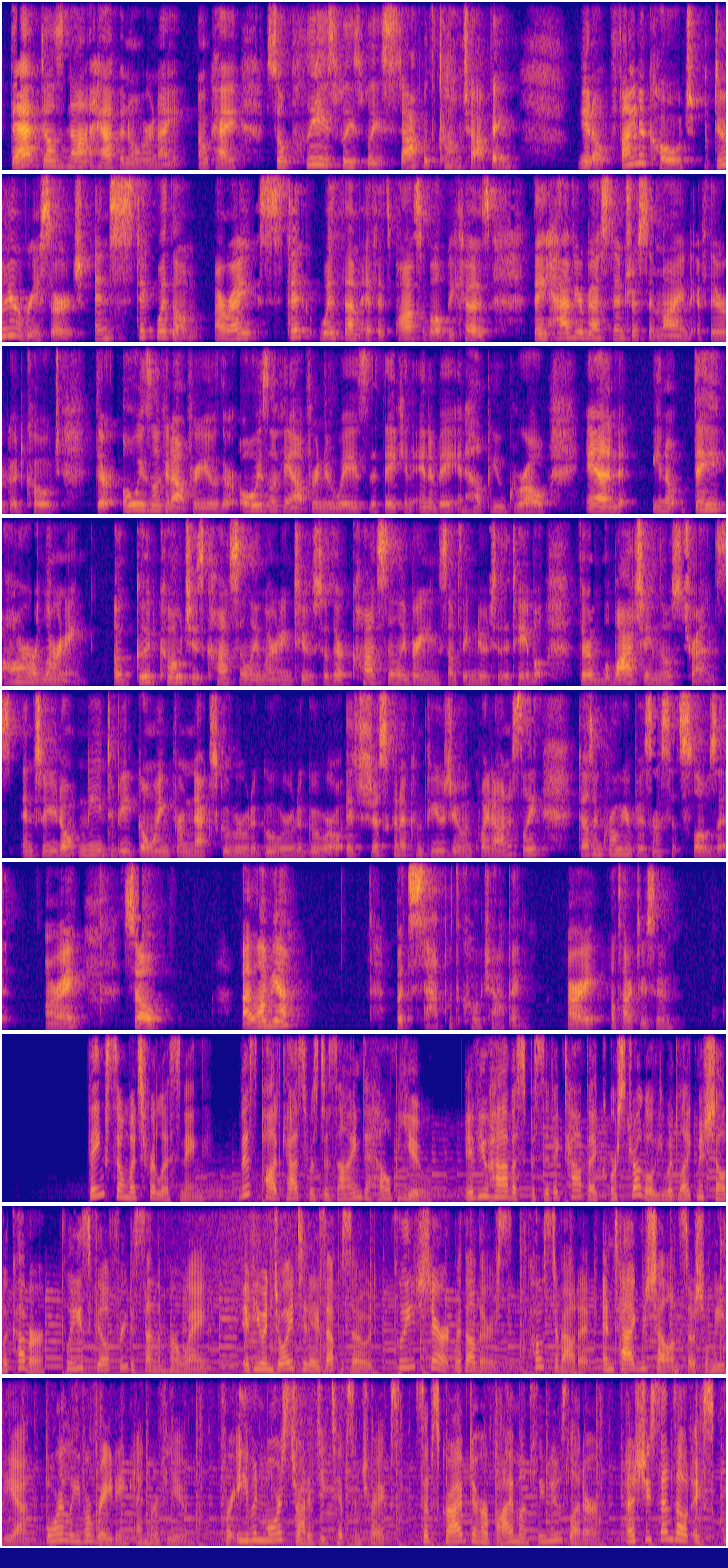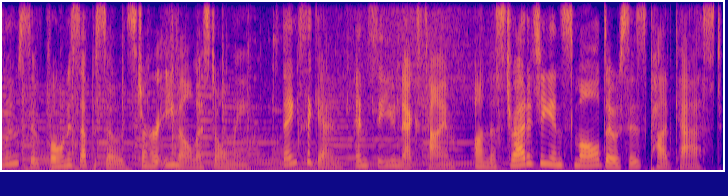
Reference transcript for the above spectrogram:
That does not happen overnight. Okay. So please, please, please stop with coach hopping. You know, find a coach, do your research, and stick with them. All right. Stick with them if it's possible because they have your best interest in mind if they're a good coach. They're always looking out for you. They're always looking out for new ways that they can innovate and help you grow. And, you know, they are learning a good coach is constantly learning too. So they're constantly bringing something new to the table. They're watching those trends. And so you don't need to be going from next guru to guru to guru. It's just going to confuse you. And quite honestly, it doesn't grow your business, it slows it. All right. So I love you, but stop with coach hopping. All right. I'll talk to you soon. Thanks so much for listening. This podcast was designed to help you. If you have a specific topic or struggle you would like Michelle to cover, please feel free to send them her way. If you enjoyed today's episode, please share it with others, post about it, and tag Michelle on social media, or leave a rating and review. For even more strategy tips and tricks, subscribe to her bi monthly newsletter, as she sends out exclusive bonus episodes to her email list only. Thanks again, and see you next time on the Strategy in Small Doses podcast.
